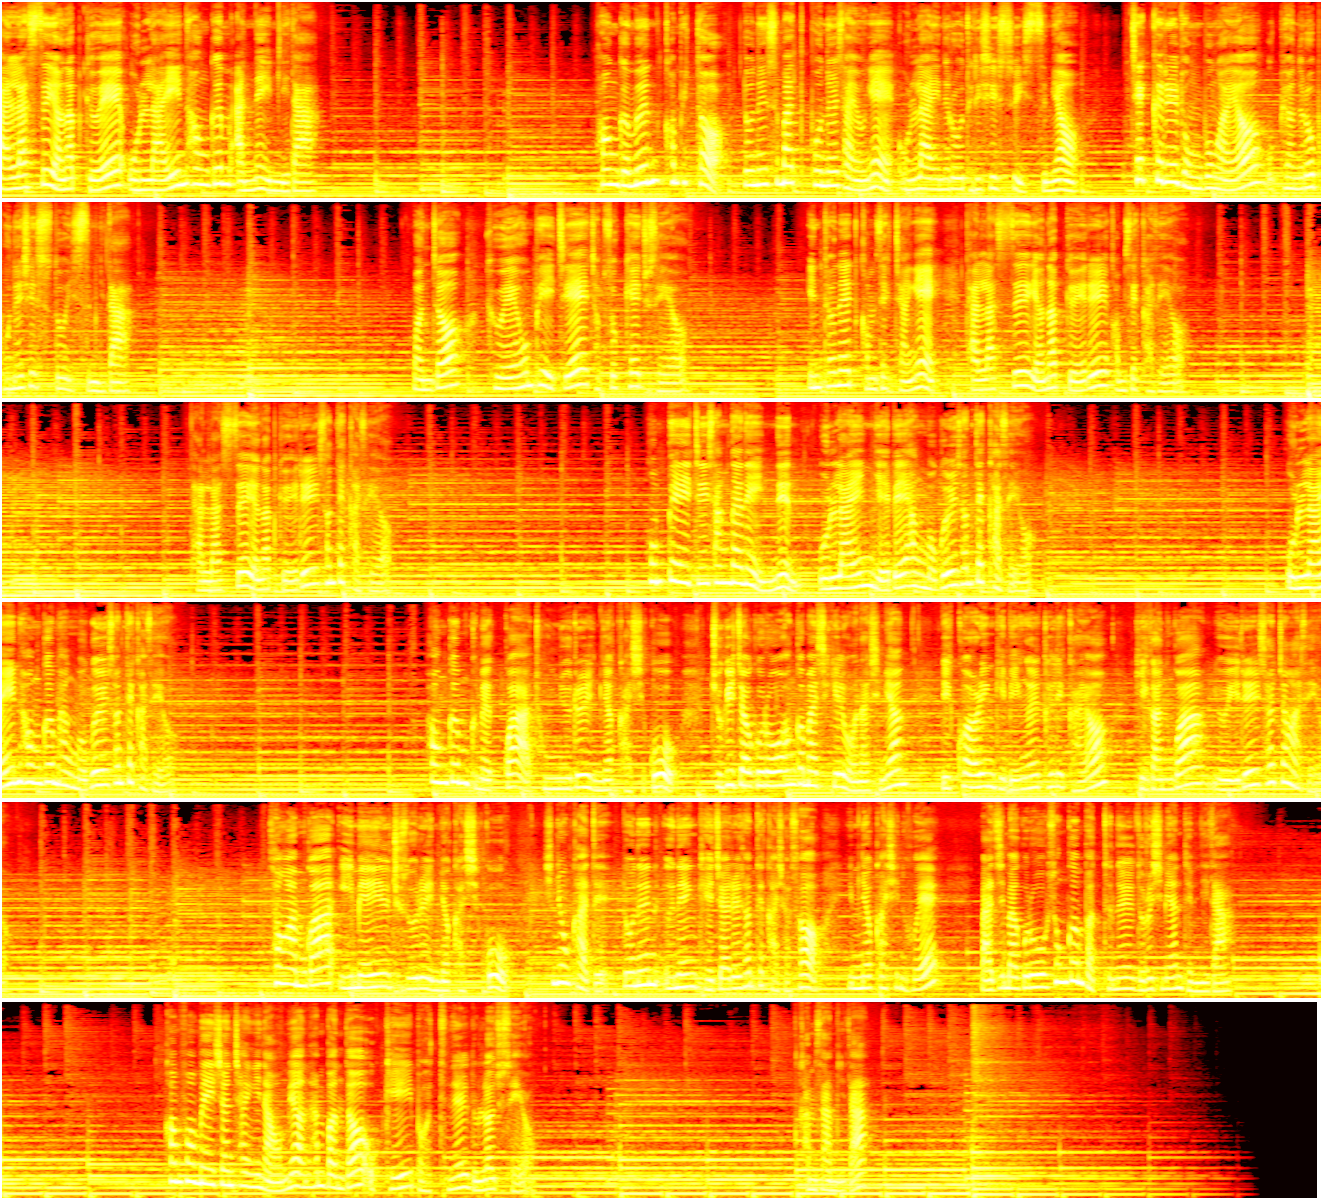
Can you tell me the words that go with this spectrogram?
달라스 연합교회 온라인 헌금 안내입니다. 헌금은 컴퓨터 또는 스마트폰을 사용해 온라인으로 드리실 수 있으며 체크를 동봉하여 우편으로 보내실 수도 있습니다. 먼저 교회 홈페이지에 접속해 주세요. 인터넷 검색창에 달라스 연합교회를 검색하세요. 달라스 연합교회를 선택하세요. 홈페이지 상단에 있는 온라인 예배 항목을 선택하세요. 온라인 헌금 항목을 선택하세요. 헌금 금액과 종류를 입력하시고 주기적으로 헌금하시길 원하시면 리쿼링 기빙을 클릭하여 기간과 요일을 설정하세요. 성함과 이메일 주소를 입력하시고 신용카드 또는 은행 계좌를 선택하셔서 입력하신 후에 마지막으로 송금 버튼을 누르시면 됩니다. confirmation 창이 나오면 한 번 더 OK 버튼을 눌러주세요. 감사합니다.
